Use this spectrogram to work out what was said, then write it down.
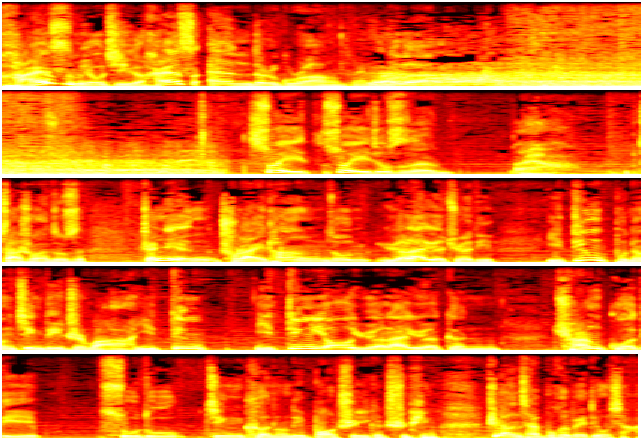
还是没有几个，还是 underground，对不对？所以，所以就是，哎呀，咋说？就是真的出来一趟，你就越来越觉得，一定不能井底之蛙，一定一定要越来越跟全国的速度尽可能的保持一个持平，这样才不会被丢下。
